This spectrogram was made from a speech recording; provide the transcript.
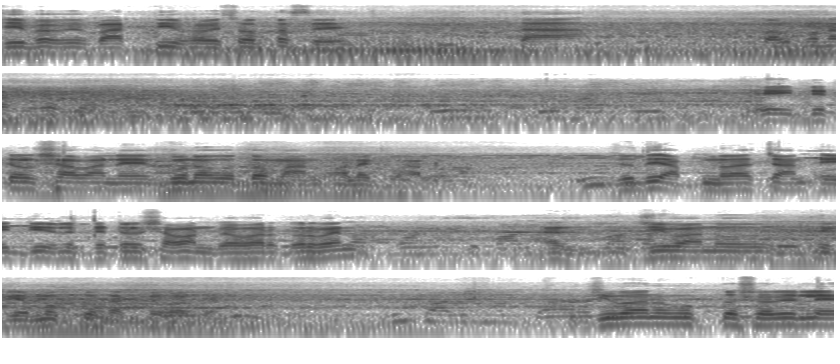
যেভাবে বাড়তিভাবে চলতেছে, তা কল্পনা। এই ডেটল সাবানের গুণগত মান অনেক ভালো। যদি আপনারা চান এই ডেটল সাবান ব্যবহার করবেন জীবাণু থেকে মুক্ত থাকতে পারবেন। জীবাণুমুক্ত শরীরে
